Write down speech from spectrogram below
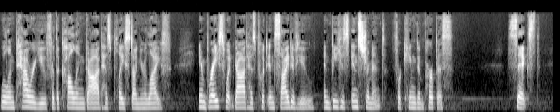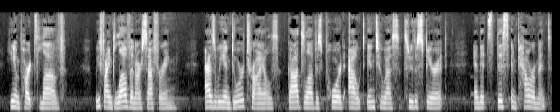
will empower you for the calling God has placed on your life. Embrace what God has put inside of you and be His instrument for kingdom purpose. Sixth, He imparts love. We find love in our suffering. As we endure trials, God's love is poured out into us through the Spirit, and it's this empowerment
